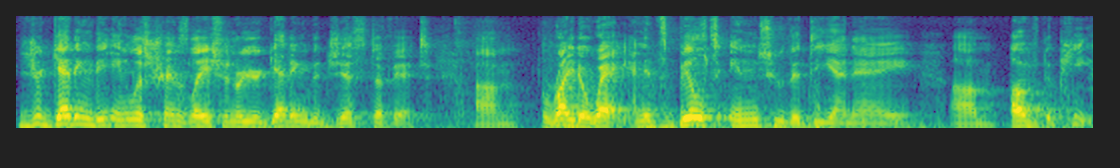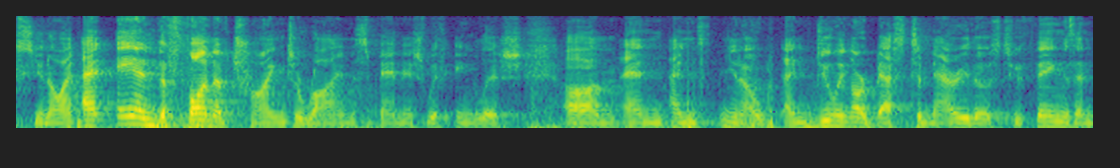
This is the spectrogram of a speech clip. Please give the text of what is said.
you're getting the English translation or you're getting the gist of it um, right away. And it's built into the DNA um, of the piece, you know, and, and, the fun of trying to rhyme Spanish with English, um, and and you know, and doing our best to marry those two things, and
